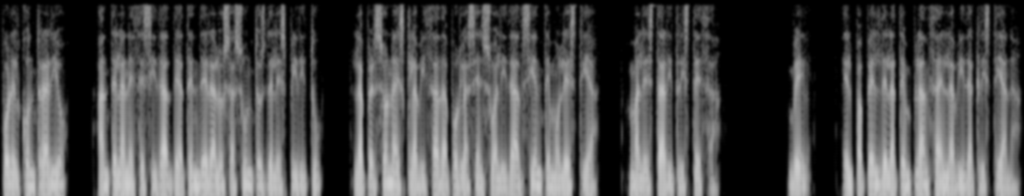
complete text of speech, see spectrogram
Por el contrario, ante la necesidad de atender a los asuntos del espíritu, la persona esclavizada por la sensualidad siente molestia, malestar y tristeza. B. El papel de la templanza en la vida cristiana.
